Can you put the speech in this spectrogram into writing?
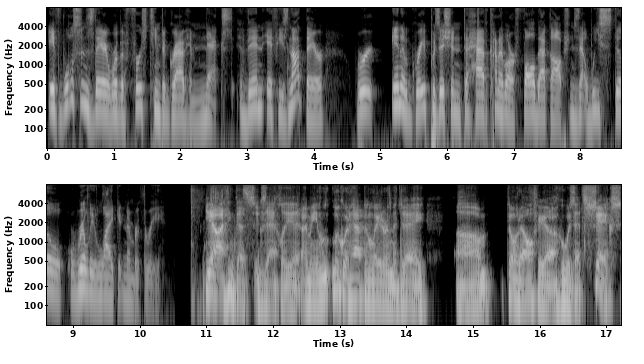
if Wilson's there, we're the first team to grab him next. Then if he's not there, we're in a great position to have kind of our fallback options that we still really like at number three. Yeah, I think that's exactly it. I mean, look what happened later in the day um, Philadelphia, who was at six,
